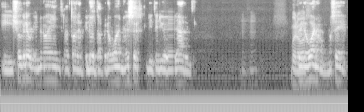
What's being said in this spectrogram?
y yo creo que no entra toda la pelota, pero bueno, eso es criterio del árbitro. pero bueno, no sé,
